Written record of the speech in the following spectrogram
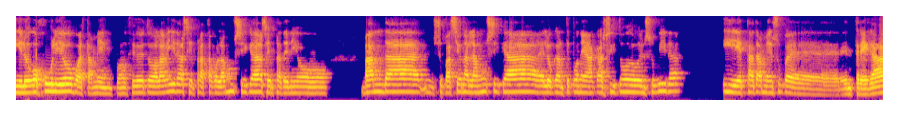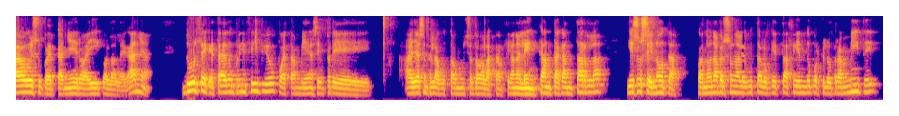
Y luego Julio, pues también conocido de toda la vida, siempre ha con la música, siempre ha tenido banda, su pasión es la música, es lo que antepone a casi todo en su vida. Y está también súper entregado y súper cañero ahí con las legañas. Dulce, que está desde un principio, pues también siempre, a ella siempre le ha gustado mucho todas las canciones, le encanta cantarlas y eso se nota cuando a una persona le gusta lo que está haciendo porque lo transmite,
